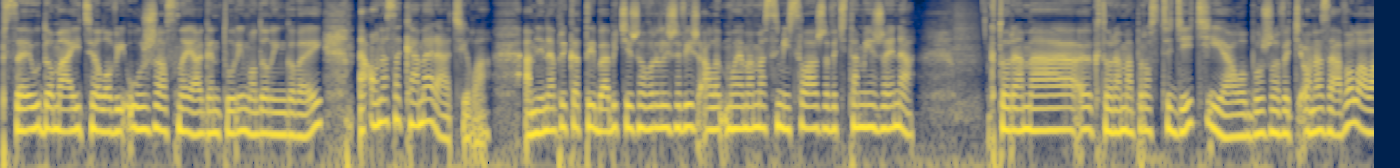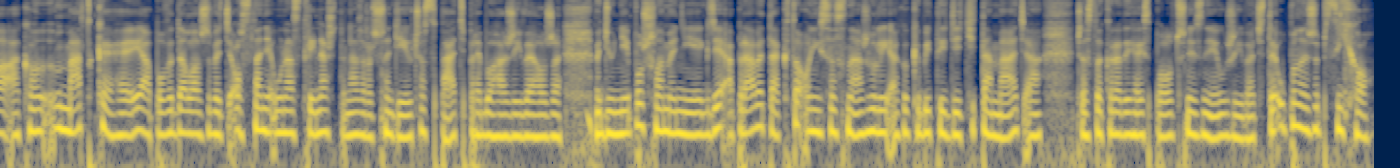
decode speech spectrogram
pseudomajiteľovi úžasnej agentúry modelingovej a ona sa kamarátila. A mne napríklad tie baby tiež hovorili, že vieš, ale moja mama si myslela, že veď tam je žena ktorá má, ktorá má proste deti, alebo že veď ona zavolala ako matke, hej, a povedala, že veď ostane u nás 13-14 ročná dievča spať pre Boha živého, že veď ju nepošleme niekde a práve takto oni sa snažili ako keby tie deti tam mať a častokrát ich aj spoločne zneužívať. To je úplne, že psycho,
